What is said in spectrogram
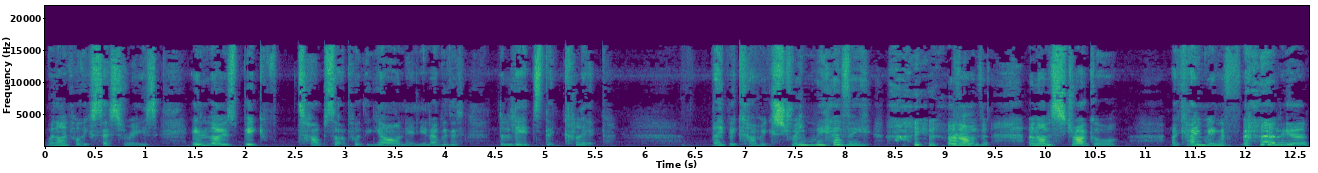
when I put accessories in those big tubs that I put the yarn in, you know, with the, the lids that clip, they become extremely heavy and, I'm, and I struggle. I came in earlier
